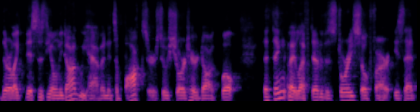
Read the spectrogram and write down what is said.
they're like, "This is the only dog we have, and it's a boxer, so short haired dog." Well, the thing that I left out of the story so far is that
